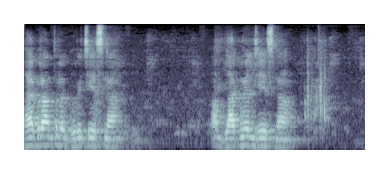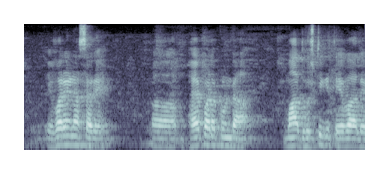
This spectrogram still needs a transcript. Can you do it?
భయభ్రాంతులకు గురి చేసిన బ్లాక్మెయిల్ చేసిన ఎవరైనా సరే భయపడకుండా మా దృష్టికి తేవాలి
